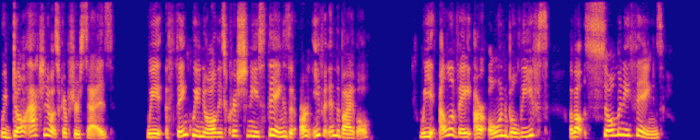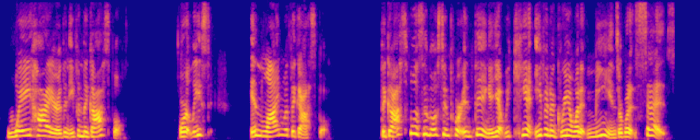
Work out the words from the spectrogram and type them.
We don't actually know what scripture says. We think we know all these Christianese things that aren't even in the Bible. We elevate our own beliefs about so many things way higher than even the gospel, or at least in line with the gospel. The gospel is the most important thing, and yet we can't even agree on what it means or what it says.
